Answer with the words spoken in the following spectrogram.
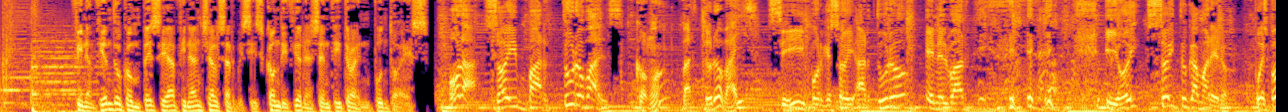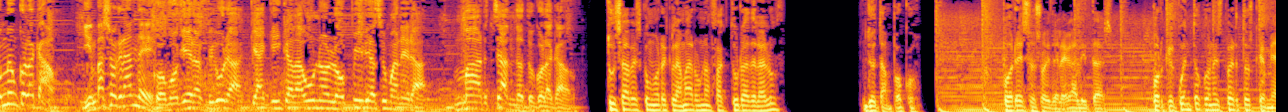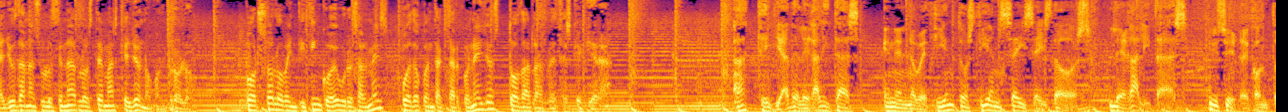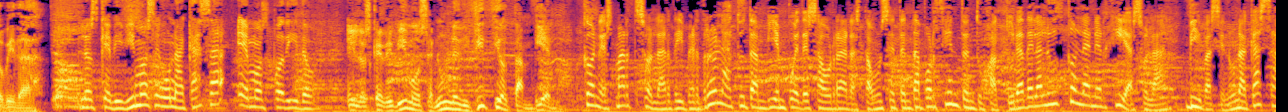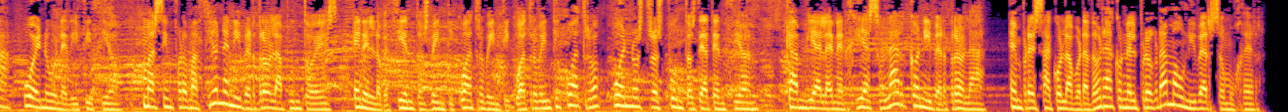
Financiando con PSA Financial Services. Condiciones en citroen.es. Hola, soy Barturo Valls. ¿Cómo? ¿Barturo Valls? Sí, porque soy Arturo en el bar. y hoy soy tu camarero. Pues ponme un colacao. Y en vaso grande. Como quieras, figura, que aquí cada uno lo pide a su manera. Marchando tu colacao. ¿Tú sabes cómo reclamar una factura de la luz? Yo tampoco. Por eso soy de Legalitas. Porque cuento con expertos que me ayudan a solucionar los temas que yo no controlo. Por solo 25 euros al mes puedo contactar con ellos todas las veces que quiera. Hazte ya de Legalitas en el 900 100 662. Legalitas. Y sigue con tu vida. Los que vivimos en una casa hemos podido. Y los que vivimos en un edificio también. Con Smart Solar de Iberdrola tú también puedes ahorrar hasta un 70% en tu factura de la luz con la energía solar. Vivas en una casa o en un edificio. Más información en iberdrola.es, en el 924 24 24 o en nuestros puntos de atención. Cambia la energía solar con Iberdrola empresa colaboradora con el programa Universo Mujer.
